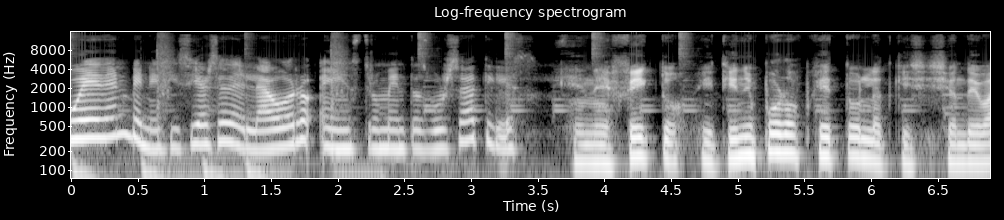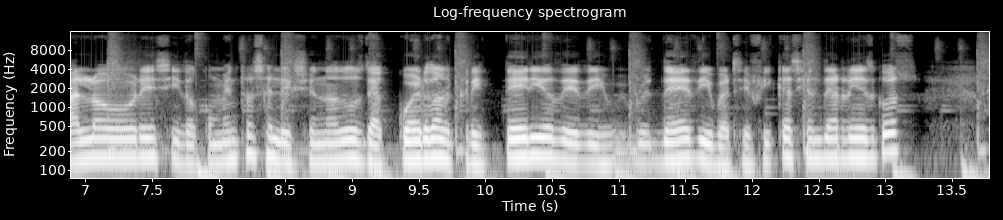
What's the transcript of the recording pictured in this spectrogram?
pueden beneficiarse del ahorro e instrumentos bursátiles. En efecto, y tiene por objeto la adquisición de valores y documentos seleccionados de acuerdo al criterio de, diversificación de riesgos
